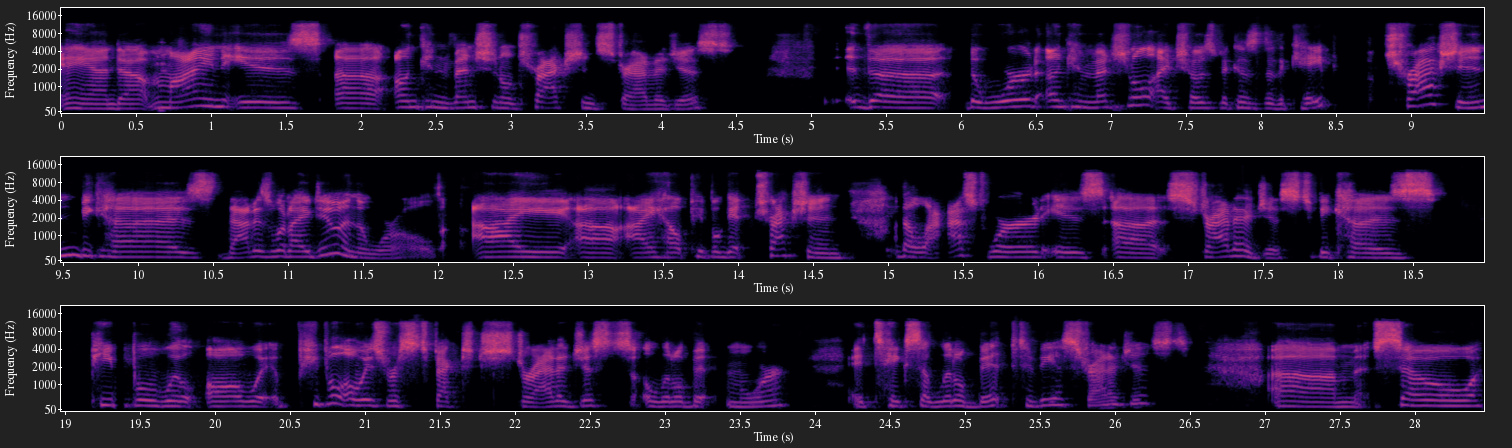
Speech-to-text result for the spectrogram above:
And uh, mine is unconventional traction strategist. The the word unconventional I chose because of the cape traction because that is what I do in the world. I uh, I help people get traction. The last word is uh, strategist because people will always people always respect strategists a little bit more. It takes a little bit to be a strategist. Um, so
